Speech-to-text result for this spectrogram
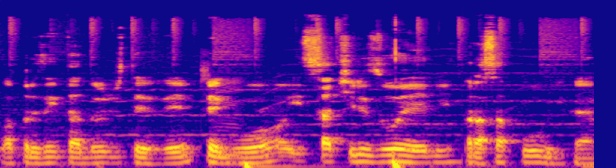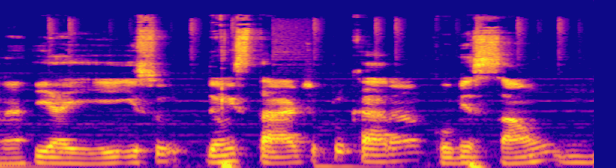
o apresentador de TV pegou e satirizou ele praça pública, né? E aí isso deu um start pro cara começar um, um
